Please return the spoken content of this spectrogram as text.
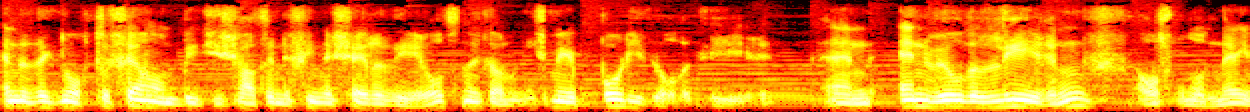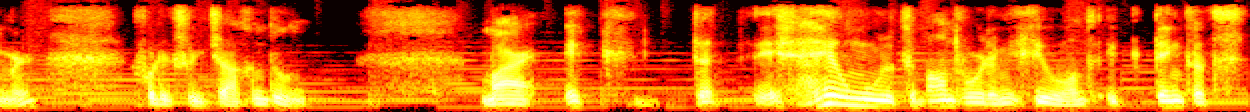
En dat ik nog te veel ambities had in de financiële wereld. En dat ik ook iets meer body wilde creëren. En, en wilde leren als ondernemer, voordat ik zoiets zou gaan doen. Maar ik, dat is heel moeilijk te beantwoorden, Michiel. Want ik denk dat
